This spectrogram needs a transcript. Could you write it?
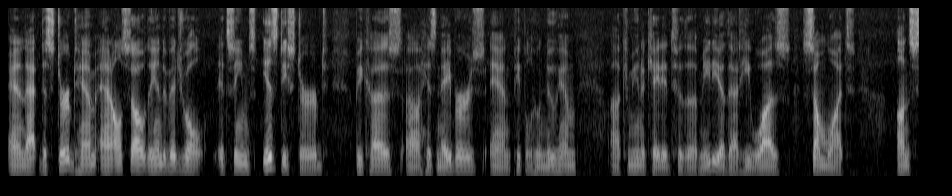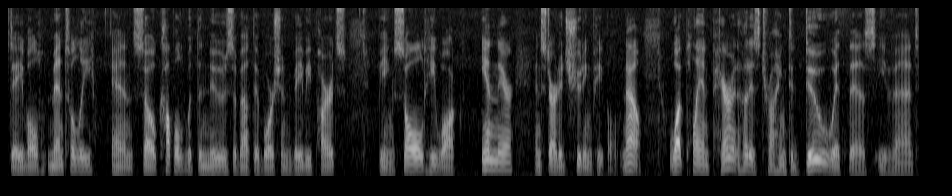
And that disturbed him, and also the individual, it seems, is disturbed because uh, his neighbors and people who knew him uh, communicated to the media that he was somewhat unstable mentally. And so, coupled with the news about the abortion baby parts being sold, he walked in there and started shooting people. Now, what Planned Parenthood is trying to do with this event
